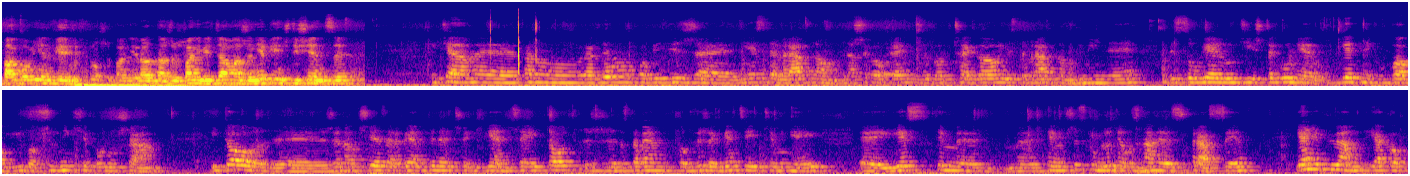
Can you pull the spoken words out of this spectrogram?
pan powinien wiedzieć, proszę pani radna, żeby pani wiedziała, że nie 5 tysięcy, Chciałam e, panu radnemu powiedzieć, że jestem radną naszego okręgu wyborczego, jestem radną gminy. Wysługuję ludzi, szczególnie biednych, ubogich, bo wśród nich się poruszam. I to, e, że nauczyciele zarabiają tyle czy więcej, to, że dostawają podwyżek więcej czy mniej, e, jest tym, e, tym wszystkim ludziom znane z prasy. Ja nie piłam jako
